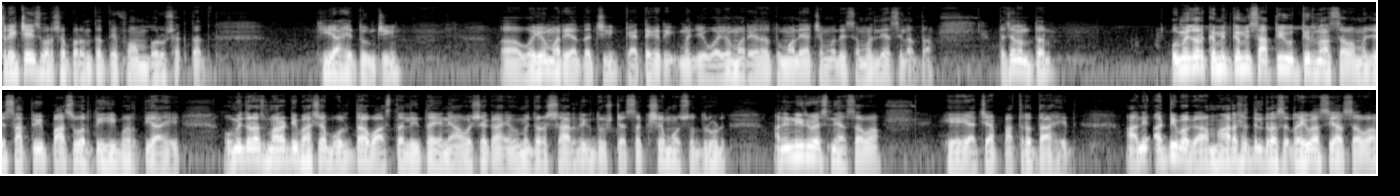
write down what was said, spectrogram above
त्रेचाळीस वर्षापर्यंत ते फॉर्म भरू शकतात. ही आहे तुमची वयोमर्यादाची कॅटेगरी म्हणजे वयोमर्यादा तुम्हाला याच्यामध्ये समजली असेल आता. त्याच्यानंतर उमेदवार कमीत कमी सातवी उत्तीर्ण असावा म्हणजे सातवी पासवरती ही भरती आहे. उमेदवारास मराठी भाषा बोलता वाचता लिहिता येणे आवश्यक आहे. उमेदवार शारीरिकदृष्ट्या सक्षम व सुदृढ आणि निर्व्यसनी असावा हे याच्या पात्रता आहेत. आणि अटी बघा महाराष्ट्रातील रस रहिवासी असावा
